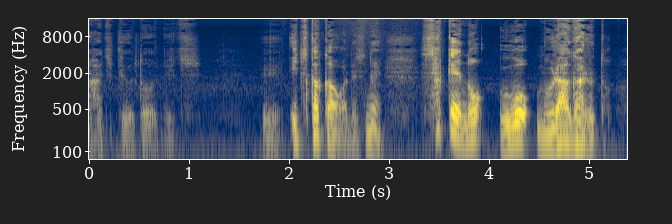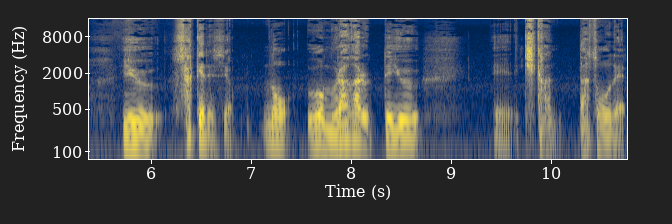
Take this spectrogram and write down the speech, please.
8、9、10、11、5日間はですね、鮭の魚群がるという鮭ですよ。の魚群がるっていう、期間だそうで、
